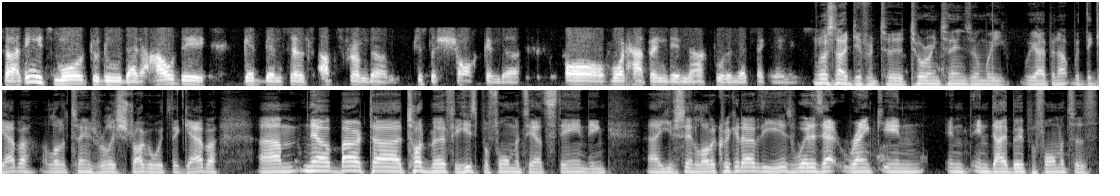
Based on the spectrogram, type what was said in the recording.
So I think it's more to do that how they get themselves up from the just the shock and the of what happened in Nagpur in that second innings. Well, it's no different to touring teams when we, we open up with the Gabba. A lot of teams really struggle with the Gabba. Um, now, Bharat, uh, Todd Murphy, his performance outstanding. Uh, you've seen a lot of cricket over the years. Where does that rank in, in, in debut performances?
